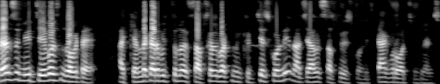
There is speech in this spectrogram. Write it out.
ఫ్రెండ్స్ మీరు చేయవలసింది ఒకటే. ఆ కింద కనిపిస్తున్న సబ్స్క్రైబ్ బటన్ క్లిక్ చేసుకోండి నా ఛానల్ సబ్స్క్రైబ్ చేసుకోండి. Thank for watching friends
